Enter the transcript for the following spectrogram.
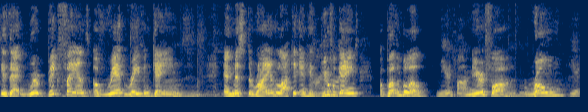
is that we're big fans of Red Raven Games and Mr. Ryan Laukat and his Ryan beautiful games above and below, Near and far. near and far, Roam, Yes.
